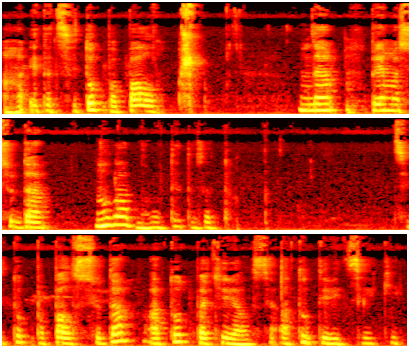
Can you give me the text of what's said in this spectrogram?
Ага, этот цветок попал, да, прямо сюда. Ну ладно, вот это зато. Цветок попал сюда, а тут потерялся. А тут дивіться який.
